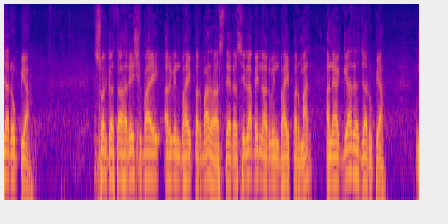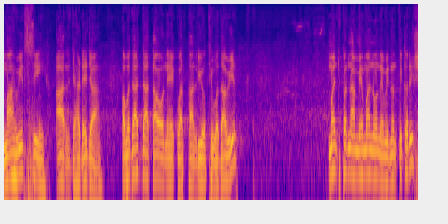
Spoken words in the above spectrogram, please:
હજાર રૂપિયા સ્વર્ગસ્થ હરેશભાઈ અરવિંદભાઈ પરમાર, હસ્તે રસીલાબેન અરવિંદભાઈ પરમાર અને અગિયાર હજાર રૂપિયા મહાવીરસિંહ આર જાડેજા આ બધા દાતાઓને એકવાર તાલીઓથી વધાવીએ. મંચ પરના મહેમાનોને વિનંતી કરીશ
